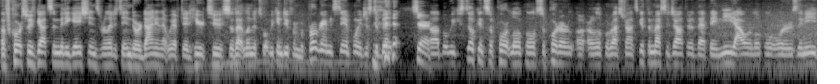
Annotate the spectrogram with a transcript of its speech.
Of course, we've got some mitigations related to indoor dining that we have to adhere to, so that limits what we can do from a programming standpoint just a bit. sure. Uh, but we still can support local, support our, our local restaurants, get the message out there that they need our local orders. They need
